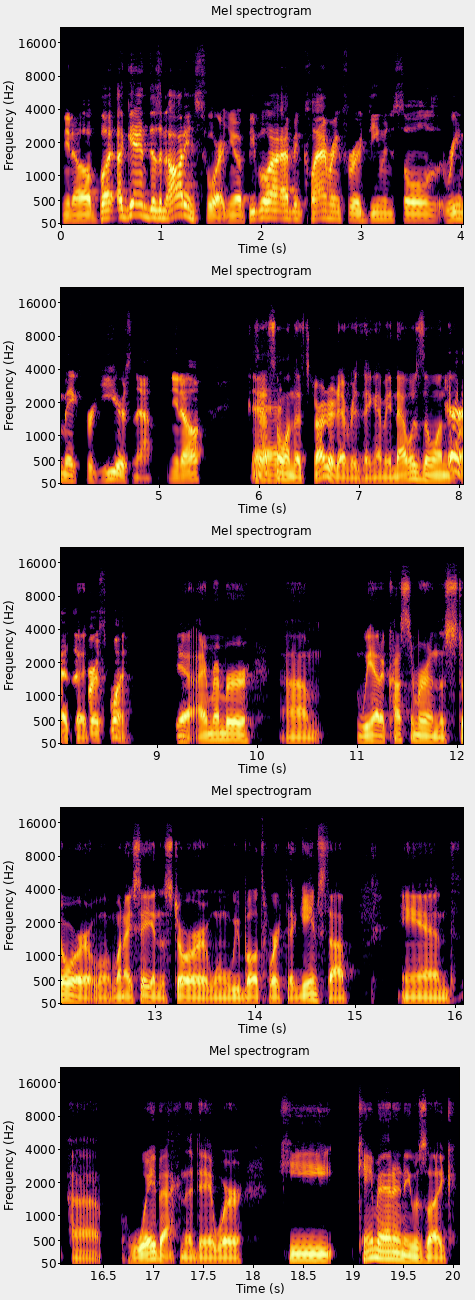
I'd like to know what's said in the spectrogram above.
You know, but again, there's an audience for it. You know, people have been clamoring for a Demon Souls remake for years now. You know, 'Cause That's the one that started everything. I mean, that was the one Yeah, that, the first one. Yeah, I remember um, we had a customer in the store. Well, when I say in the store, when we both worked at GameStop, and uh, way back in the day, where he came in and he was like,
